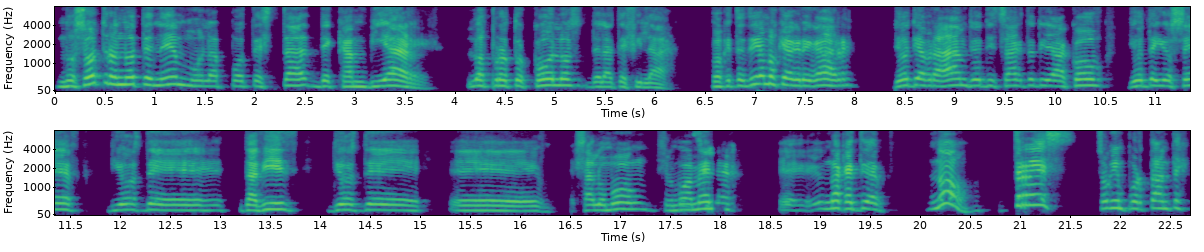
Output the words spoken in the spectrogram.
nosotros no tenemos la potestad de cambiar los protocolos de la tefilá, porque tendríamos que agregar Dios de Abraham, Dios de Isaac, Dios de Jacob, Dios de Yosef, Dios de David, Dios de eh, Salomón, Salomón Amelech, eh, una cantidad. No, tres son importantes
